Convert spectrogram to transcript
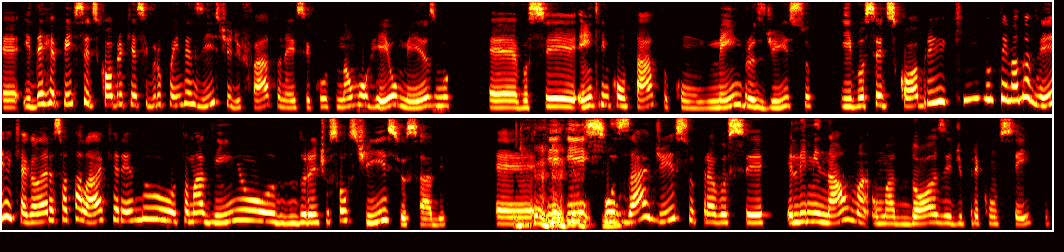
é, e de repente você descobre que esse grupo ainda existe de fato, né? Esse culto não morreu mesmo. É, você entra em contato com membros disso e você descobre que não tem nada a ver, que a galera só tá lá querendo tomar vinho durante o solstício, sabe? É, e, e usar disso para você eliminar uma, uma dose de preconceito,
